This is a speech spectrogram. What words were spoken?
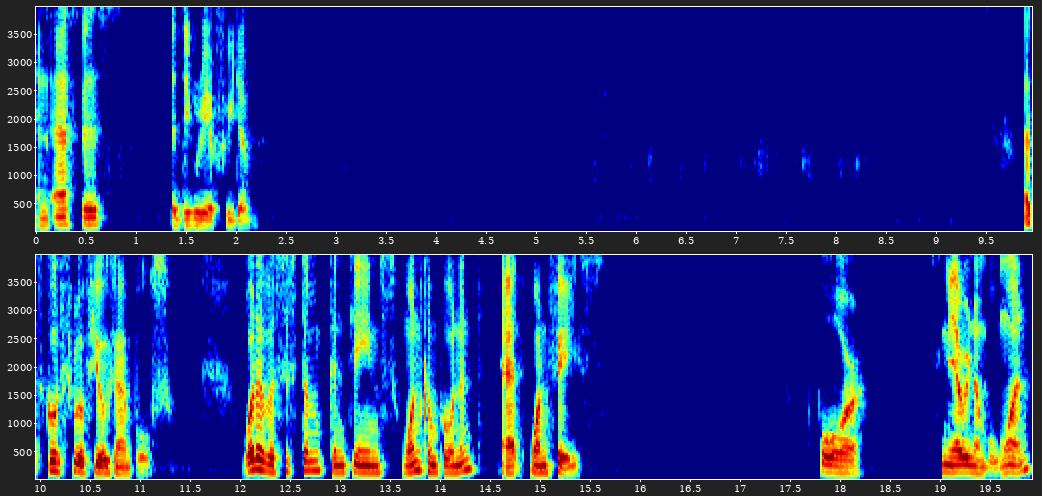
and F is the degree of freedom. Let's go through a few examples. What if a system contains one component at one phase? For scenario number one,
